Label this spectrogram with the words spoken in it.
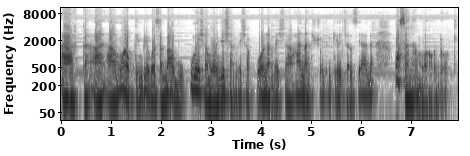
aamua kukimbia kwa sababu umeshamwonyesha, amesha kuona, amesha hana chochote kile cha ziada, basi anaamua aondoke.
